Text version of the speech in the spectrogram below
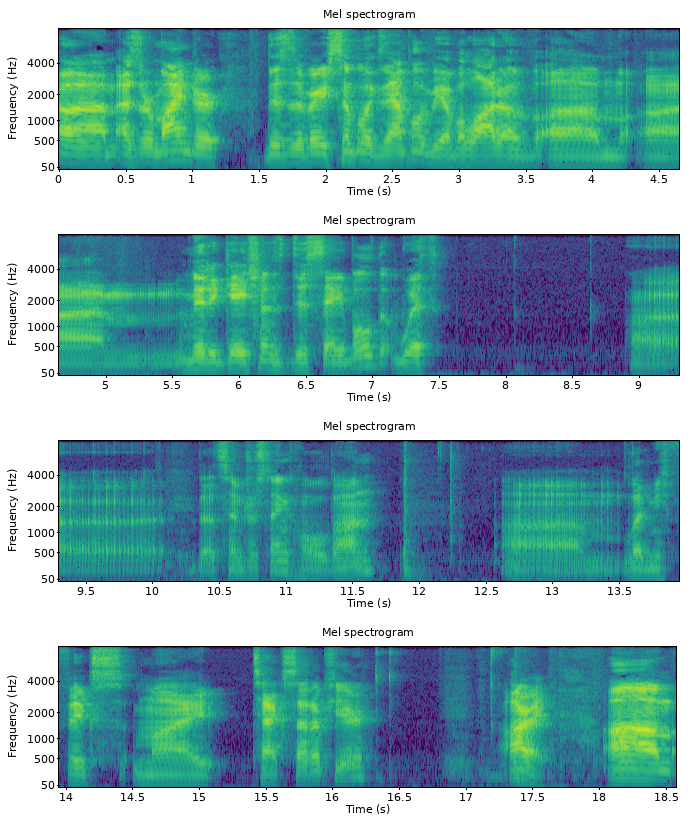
Um, as a reminder, this is a very simple example, and we have a lot of um, um mitigations disabled with. Uh, that's interesting. Hold on. Um, let me fix my text setup here. All right. Um,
